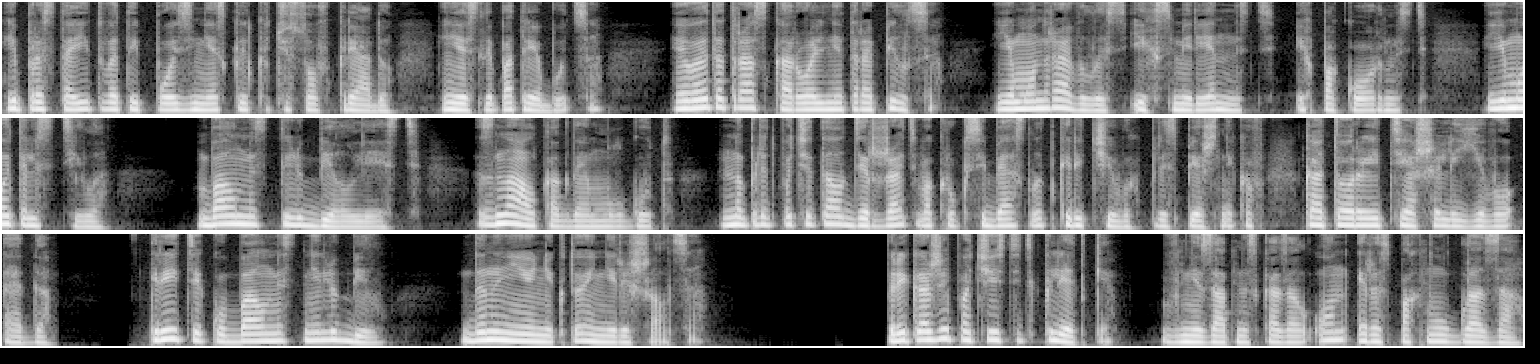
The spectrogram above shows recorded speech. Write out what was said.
и простоит в этой позе несколько часов кряду, если потребуется. И в этот раз король не торопился. Ему нравилась их смиренность, их покорность. Ему это льстило. Балмист любил лесть, знал, когда ему лгут, но предпочитал держать вокруг себя сладкоречивых приспешников, которые тешили его эго. Критику Балмист не любил, да на нее никто и не решался. «Прикажи почистить клетки», внезапно сказал он и распахнул глаза.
